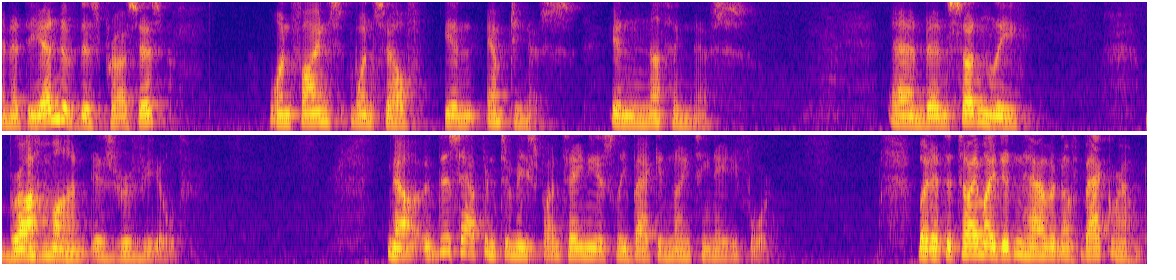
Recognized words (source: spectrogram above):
And at the end of this process, one finds oneself in emptiness, in nothingness. And then suddenly, Brahman is revealed. Now, this happened to me spontaneously back in 1984. But at the time, I didn't have enough background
